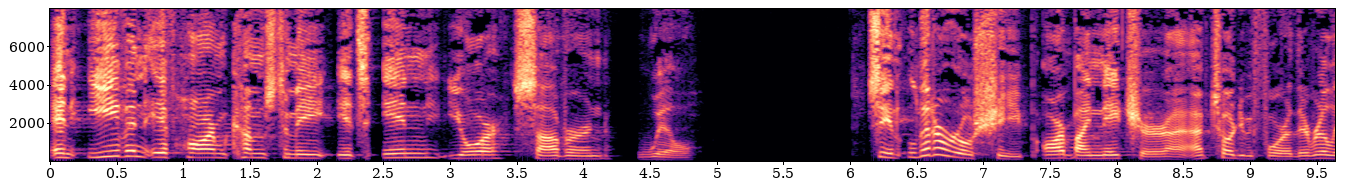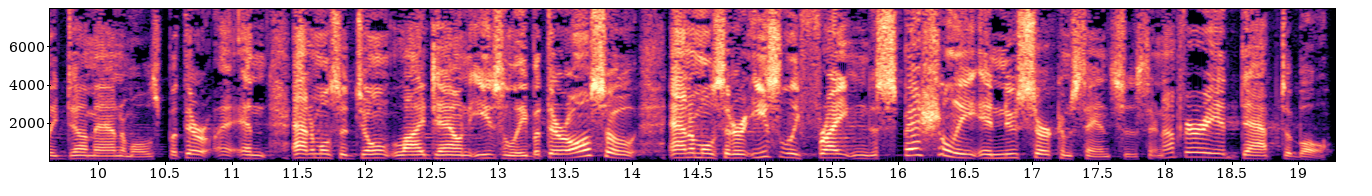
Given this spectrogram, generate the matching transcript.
And even if harm comes to me, it's in your sovereign will. See, literal sheep are by nature, I've told you before, they're really dumb animals, but they're, and animals that don't lie down easily, but they're also animals that are easily frightened, especially in new circumstances. They're not very adaptable.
